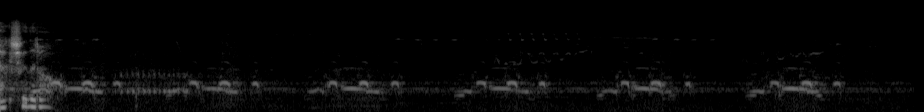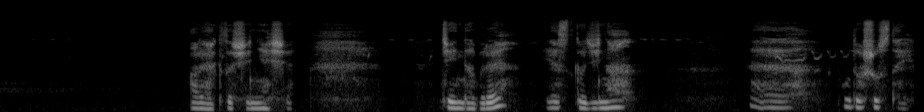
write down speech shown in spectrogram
Jak się drą. Ale jak to się niesie. Dzień dobry. Jest godzina e, pół do szóstej.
